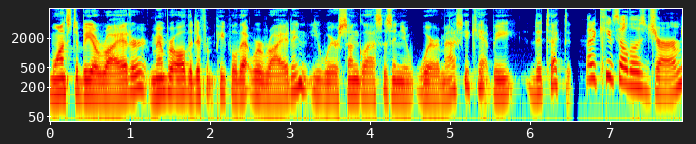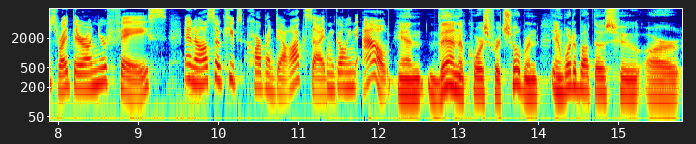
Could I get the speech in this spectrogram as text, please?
Wants to be a rioter. Remember all the different people that were rioting? You wear sunglasses and you wear a mask, you can't be detected. But it keeps all those germs right there on your face and mm. also keeps carbon dioxide from going out. And then, of course, for children, and what about those who are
